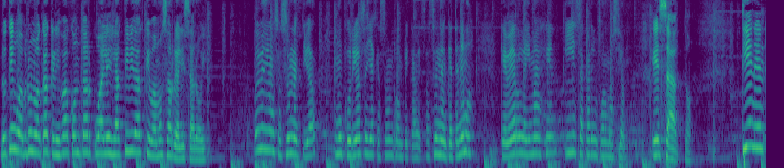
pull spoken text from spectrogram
Lo tengo a Bruno acá que les va a contar cuál es la actividad que vamos a realizar hoy. Hoy venimos a hacer una actividad muy curiosa ya que son rompecabezas en el que tenemos que ver la imagen y sacar información. Exacto. Tienen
